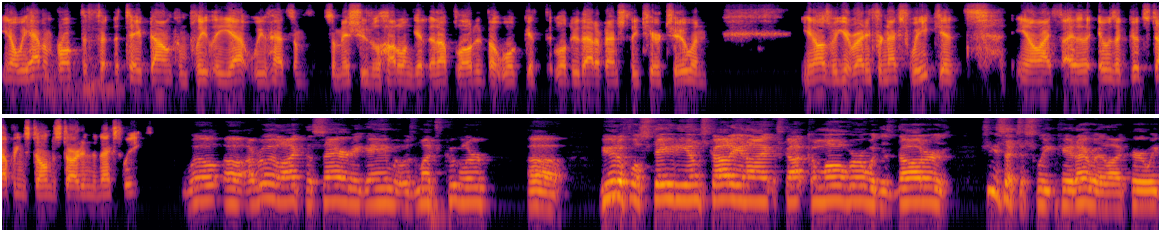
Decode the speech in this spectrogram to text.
you know, we haven't broke the the tape down completely yet. We've had some some issues with Hudl and getting it uploaded, but we'll get we'll do that eventually, tier two. And you know, as we get ready for next week, it's you know, I, I it was a good stepping stone to start into next week. Well, uh, I really liked the Saturday game. It was much cooler. Uh, beautiful stadium. Scotty and I, Scott come over with his daughter she's such a sweet kid. I really like her. We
